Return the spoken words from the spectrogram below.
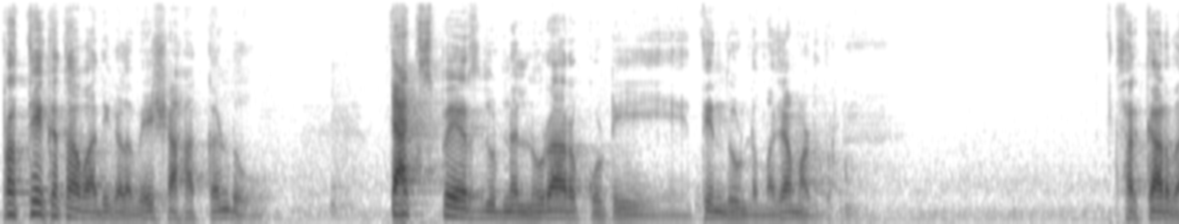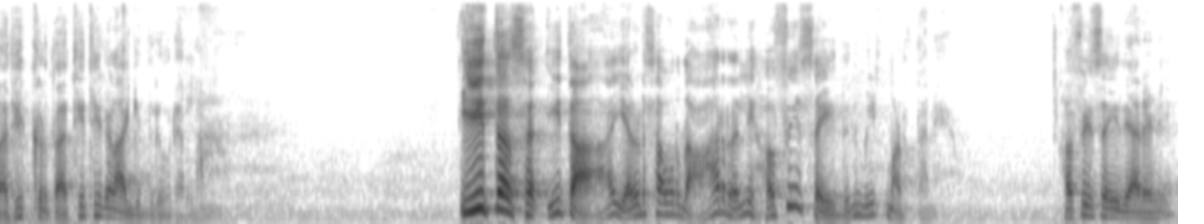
ಪ್ರತ್ಯೇಕತಾವಾದಿಗಳ ವೇಷ ಹಾಕ್ಕೊಂಡು ಟ್ಯಾಕ್ಸ್ ಪೇಯರ್ಸ್ ದುಡ್ಡಿನಲ್ಲಿ ನೂರಾರು ಕೋಟಿ ತಿಂದುಂಡು ಮಜಾ ಮಾಡಿದ್ರು. ಸರ್ಕಾರದ ಅಧಿಕೃತ ಅತಿಥಿಗಳಾಗಿದ್ದರು ಇವರೆಲ್ಲ. ಈತ ಸ, ಈತ ಎರಡು ಸಾವಿರದ ಆರರಲ್ಲಿ ಹಫೀಸ್ ಸಯೀದನ್ನು ಮೀಟ್ ಮಾಡ್ತಾನೆ. ಹಫೀಸ್ ಸಯೀದ್ ಯಾರು ಹೇಳಿ?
